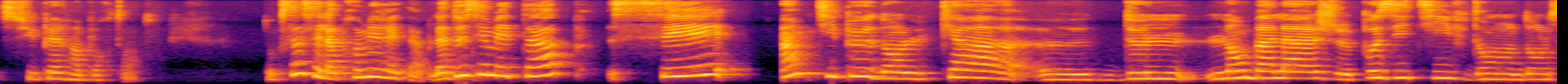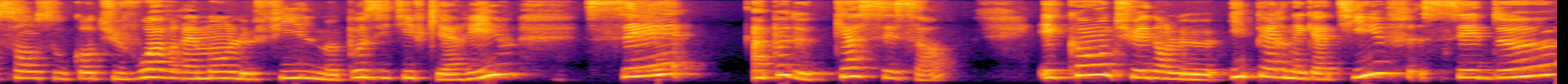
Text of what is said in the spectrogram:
super importante. Donc ça, c'est la première étape. La deuxième étape, c'est un petit peu dans le cas euh, de l'emballage positif, dans, dans le sens où quand tu vois vraiment le film positif qui arrive, c'est un peu de casser ça. Et quand tu es dans le hyper négatif, c'est de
